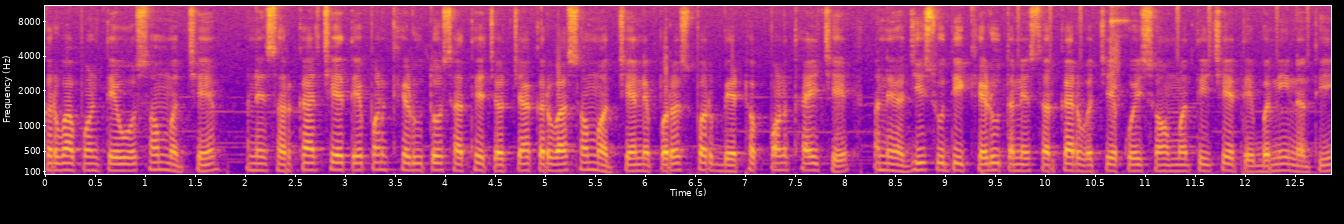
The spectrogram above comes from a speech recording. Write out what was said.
કરવા પણ તેઓ સંમત છે. અને સરકાર છે તે પણ ખેડૂતો સાથે ચર્ચા કરવા સંમત છે અને પરસ્પર બેઠક પણ થાય છે. અને હજી સુધી ખેડૂત અને સરકાર વચ્ચે કોઈ સહમતિ છે તે બની નથી.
